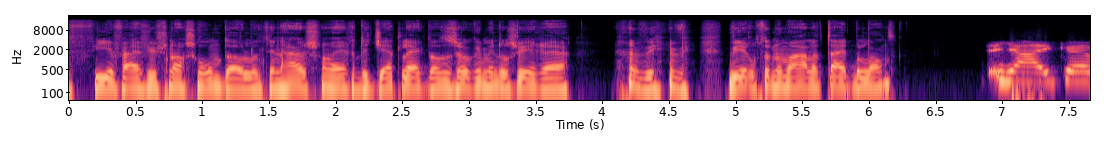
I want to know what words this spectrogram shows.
vier, vijf uur s'nachts ronddolend in huis vanwege de jetlag. Dat is ook inmiddels weer, weer, weer op de normale tijd beland. Ja, ik, uh,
